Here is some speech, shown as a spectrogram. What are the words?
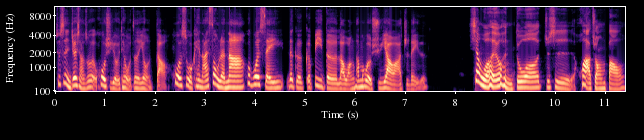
就是你就想说，或许有一天我真的用得到，或者是我可以拿来送人呐？会不会谁那个隔壁的老王他们会有需要啊之类的？像我还有很多就是化妆包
